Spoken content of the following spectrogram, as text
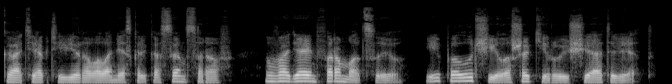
Катя активировала несколько сенсоров, вводя информацию, и получила шокирующий ответ.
